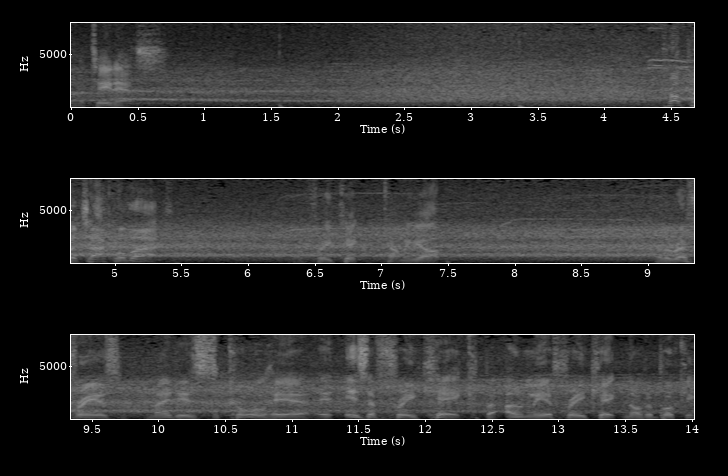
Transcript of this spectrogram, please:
Martinez. Proper tackle that. A free kick coming up. Well, the referee has made his call here. It is a free kick, but only a free kick, not a booking.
